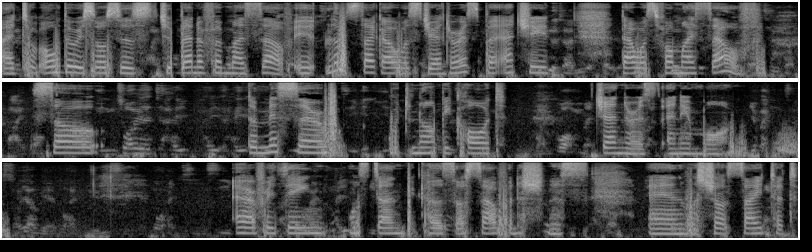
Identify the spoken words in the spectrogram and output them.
I took all the resources to benefit myself. It looks like I was generous, but actually, that was for myself. So the miser would not be called generous anymore. Everything was done because of selfishness and was short sighted.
